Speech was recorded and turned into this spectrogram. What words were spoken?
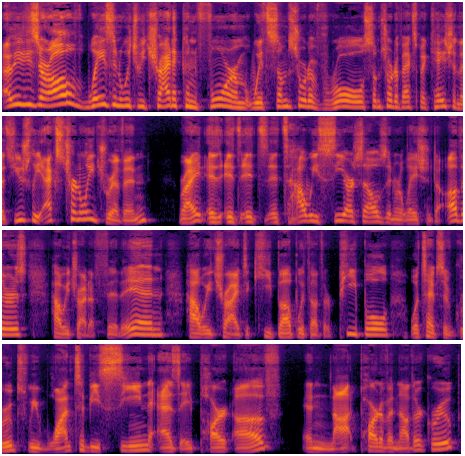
I mean, these are all ways in which we try to conform with some sort of role, some sort of expectation that's usually externally driven, right? It, it, it's it's how we see ourselves in relation to others, how we try to fit in, how we try to keep up with other people, what types of groups we want to be seen as a part of and not part of another group.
